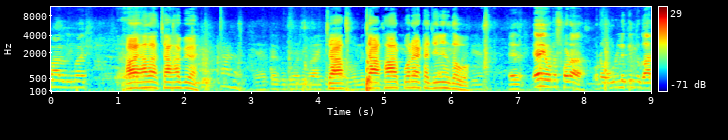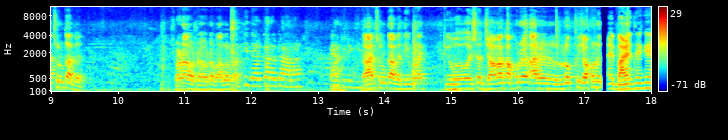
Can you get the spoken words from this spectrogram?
পাল হায় চা খাবি ভাই। চা চা খাওয়ার পরে একটা জিনিস দেবো। এই ওটা সরা ওটা উঠলে কিন্তু গা চুলকাবে। সরা ওটা ওটা ভালো না। কি দরকার ওটা আমার? গিয়ে। গা চুলকাবে দিব না কি ওইসব জামা কাপড়ে আর লক্ষ্মী যখন এই বাড়ি থেকে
